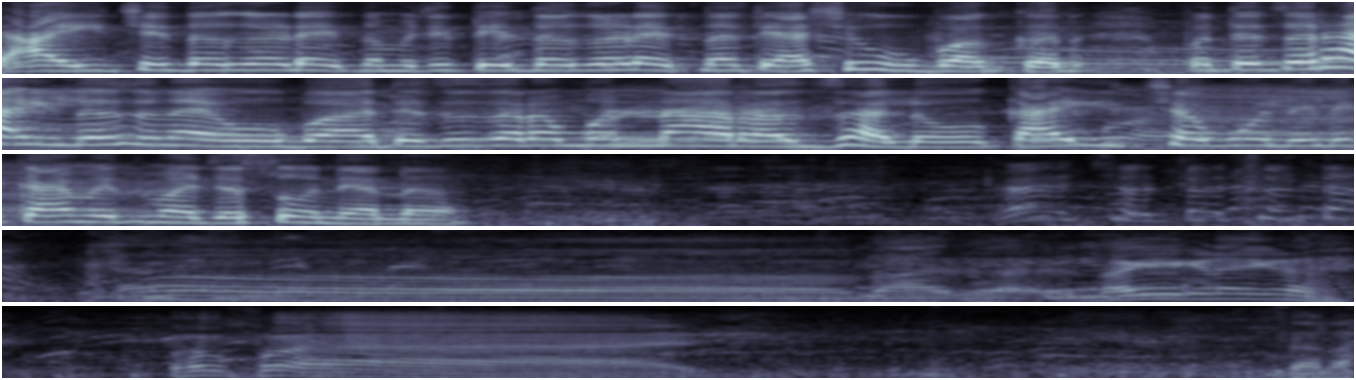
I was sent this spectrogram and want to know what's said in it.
आईचे दगड आहेत ना म्हणजे ते दगड आहेत ना ते असे उभा कर. पण त्याचं राहिलंच नाही उभा त्याचं जरा मन नाराज झालं हो, काय इच्छा बोललेली काय माहीत माझ्या सोन्यानं. हो, बघ इकडे हो, चला.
